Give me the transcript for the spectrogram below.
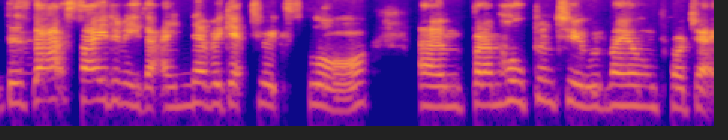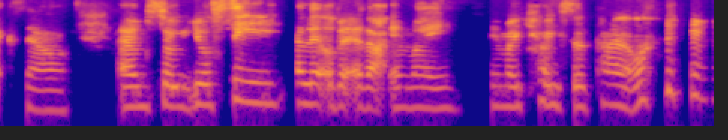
there's that side of me that I never get to explore. Um, but I'm hoping to with my own projects now. Um, so you'll see a little bit of that in my in my choice of panel.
